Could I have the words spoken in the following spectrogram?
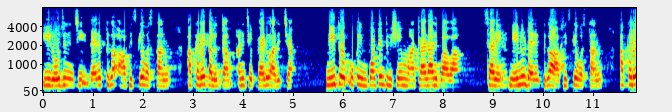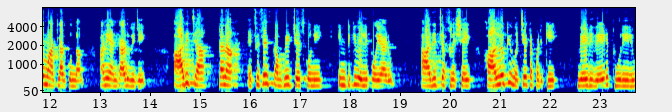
ఈ రోజు నుంచి డైరెక్ట్గా ఆఫీస్కే వస్తాను. అక్కడే కలుద్దాం అని చెప్పాడు ఆదిత్య. నీతో ఒక ఇంపార్టెంట్ విషయం మాట్లాడాలి బావా. సరే నేను డైరెక్ట్గా ఆఫీస్కే వస్తాను. అక్కడే మాట్లాడుకుందాం అని అంటాడు విజయ్. ఆదిత్య తన ఎక్సర్సైజ్ కంప్లీట్ చేసుకొని ఇంటికి వెళ్ళిపోయాడు. ఆదిత్య ఫ్రెష్ అయి హాల్లోకి వచ్చేటప్పటికి వేడి వేడి పూరీలు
